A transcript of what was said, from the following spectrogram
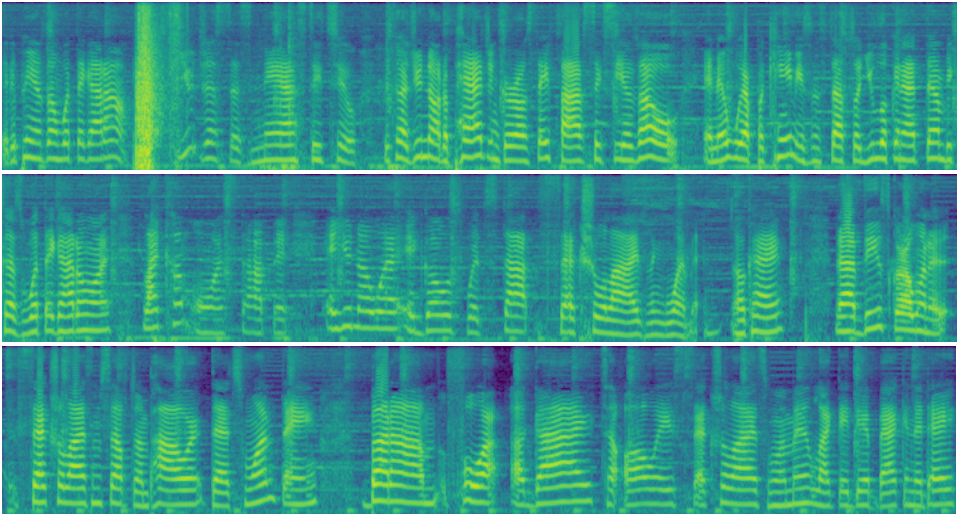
it depends on what they got on. You just as nasty too, because you know the pageant girls, they five, six years old, and they wear bikinis and stuff. So you looking at them because what they got on? Like, come on, stop it. And you know what? It goes with stop sexualizing women. Okay. Now, if these girls want to sexualize themselves to empower, that's one thing. But um, for a guy to always sexualize women like they did back in the day,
